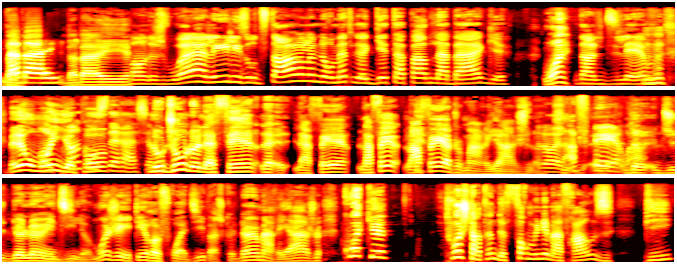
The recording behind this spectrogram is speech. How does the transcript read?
Bye Bye-bye. Bye bye. Bon, là, je vois aller les auditeurs là, nous remettre le guet-apens de la bague Ouais. dans le dilemme. Mhm. Mais là, au moins, il n'y a pas. L'autre jour, l'affaire, la- l'affaire, l'affaire, l'affaire du mariage, là, Là, qui- l'affaire, euh, de, du- de lundi, là. Moi, j'ai été refroidi parce que d'un mariage, quoique, toi, je suis en train de formuler ma phrase, puis,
